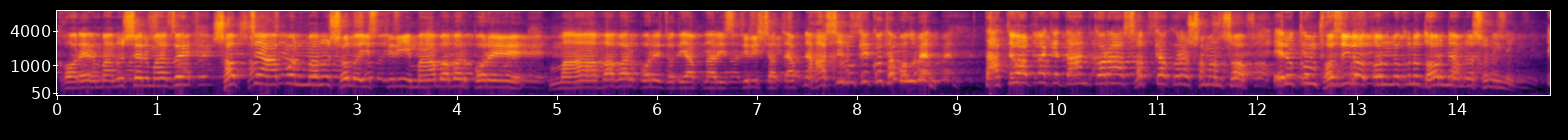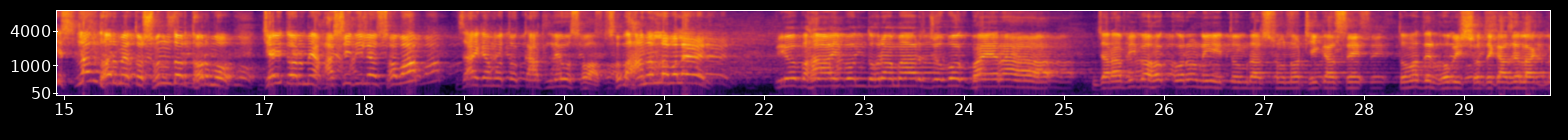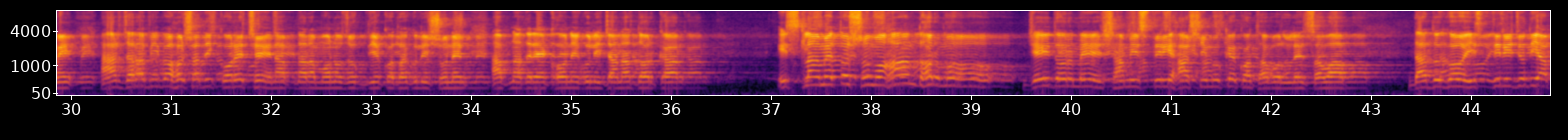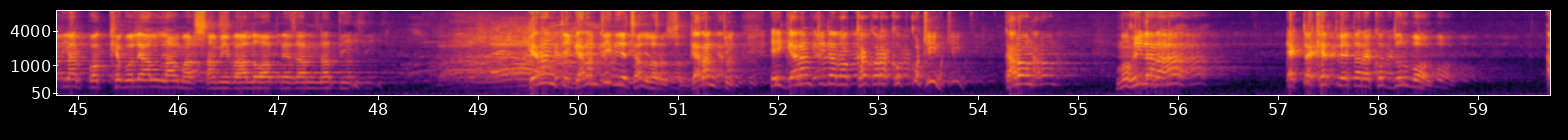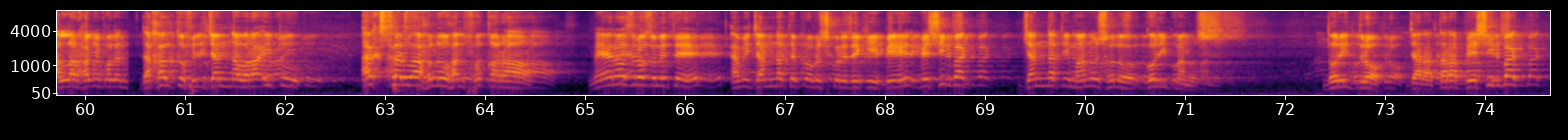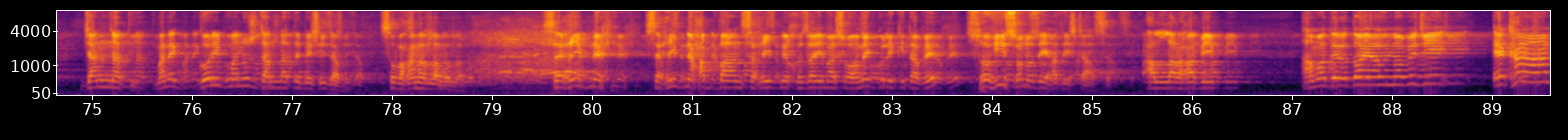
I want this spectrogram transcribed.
ঘরের মানুষের মাঝে সবচেয়ে আপন মানুষ হলো স্ত্রী, মা বাবার পরে। মা বাবার পরে যদি আপনার স্ত্রীর সাথে আপনি হাসি মুখে কথা বলবেন তাতেও আপনাকে দান করা সৎকা করা সমান সব। এরকম ফজিলত অন্য কোনো ধর্মে আমরা শুনিনি। ইসলাম ধর্মে তো সুন্দর ধর্ম। যেই ধর্মে হাসি দিলে স্বভাব, জায়গা মতো কাঁদলেও স্বভাব। সুবহানাল্লাহ বলেন। প্রিয় ভাই, বন্ধুরা আমার, যুবক ভাইয়েরা, যারা বিবাহ করনি, তোমরা শোনো, ঠিক আছে? তোমাদের ভবিষ্যতে কাজে লাগবে। আর যারা বিবাহ শাদী করেছেন, আপনারা মনোযোগ দিয়ে কথাগুলি শুনেন। আপনাদের এখন এগুলি জানার দরকার। ইসলাম এত সুমহান ধর্ম। যেই ধর্মে স্বামী, স্ত্রী হাসি মুখে কথা বললে স্বভাব। দাদু গো, স্ত্রী যদি আপনার পক্ষে বলে, আল্লাহ আমার স্বামী ভালো, আপনি জান্নাতি। গ্যারান্টি গ্যারান্টি দিয়েছে আল্লাহ রসুল, গ্যারান্টি। এই গ্যারান্টিটা রক্ষা করা খুব কঠিন। কারণ মহিলারা একটা ক্ষেত্রে তারা খুব দুর্বল। আল্লাহর হাবি বলেন দাখাল তু ফিল জান্না ওয়া রাইতু আকসারু আহলুহাল ফুকারা মেহরাজ রজনীতে আমি জান্নাতে প্রবেশ করে দেখি বেশিরভাগ জান্নাতি মানুষ হলো গরিব মানুষ, দরিদ্র যারা, তারা বেশিরভাগ জান্নাতি মানে গরিব মানুষ জান্নাতে বেশি যাবে। সুবহানাল্লাহ বলো। সাহিবনে সাহিবনে হাব্বান সাহিবনে খুজাইমা সহ অনেকগুলি কিতাবে সহি সনদে হাদিসটা আছে। আল্লাহর হাবিব, আমাদের দয়াল নবীজি এখান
